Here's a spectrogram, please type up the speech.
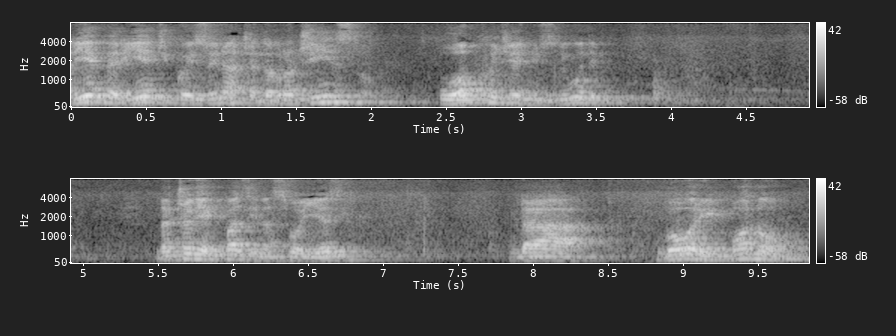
lijepe riječi koji su inače dobročinstvo u obhođenju s ljudima. Da čovjek pazi na svoj jezik, da govori ono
